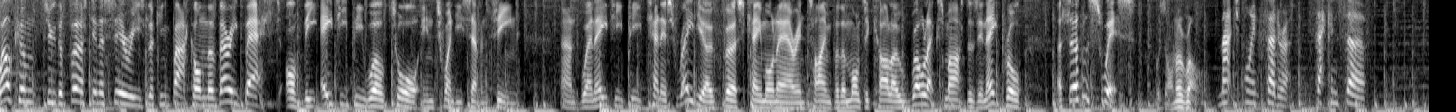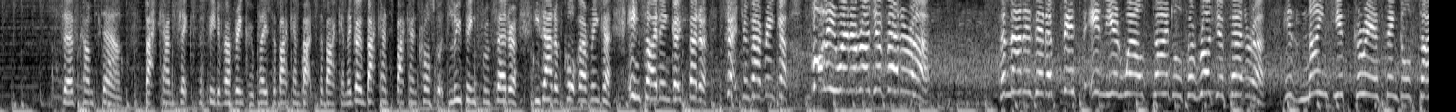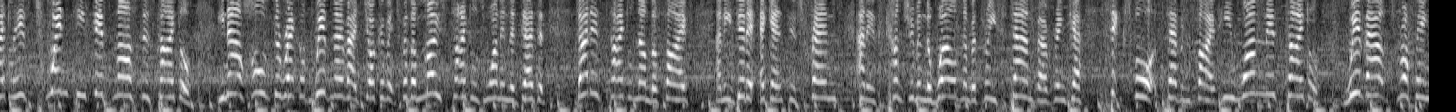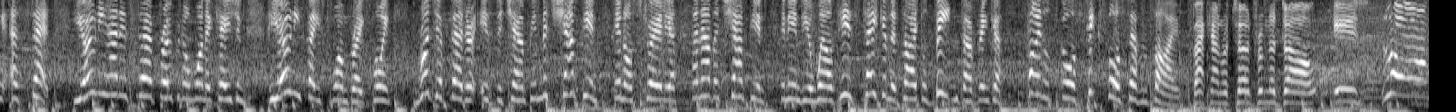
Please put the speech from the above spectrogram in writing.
Welcome to the first in a series looking back on the very best of the ATP World Tour in 2017. And when ATP Tennis Radio first came on air in time for the Monte Carlo Rolex Masters in April, a certain Swiss was on a roll. Match point Federer, second serve. Serve comes down, backhand flick to the feet of Wawrinka, who plays the backhand back to the backhand. They're going backhand to backhand cross court. It's looping from Federer. He's out of court, Wawrinka. Inside in goes Federer. Stretch from Wawrinka. Volley winner, Roger Federer! And that is it, a fifth Indian Wells title for Roger Federer. His 90th career singles title, his 25th Masters title. He now holds the record with Novak Djokovic for the most titles won in the desert. That is title number five, and he did it against his friend and his countryman, the world number three, Stan Wawrinka, 6-4, 7-5. He won this title without dropping a set. He only had his serve broken on one occasion. He only faced one break point. Roger Federer is the champion, the champion in Australia, and now the champion in Indian Wells. He's taken the title, beaten Wawrinka. Final score 6-4-7-5. Backhand return from Nadal is long.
